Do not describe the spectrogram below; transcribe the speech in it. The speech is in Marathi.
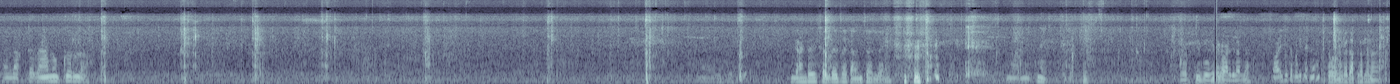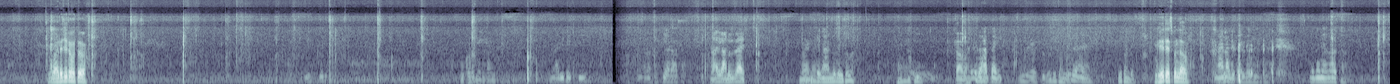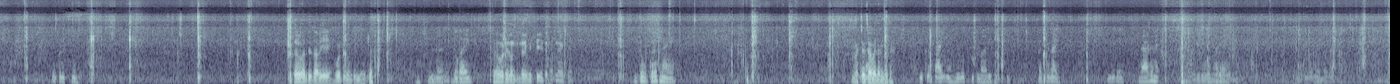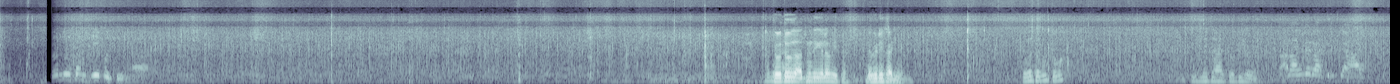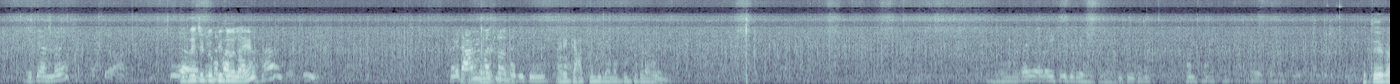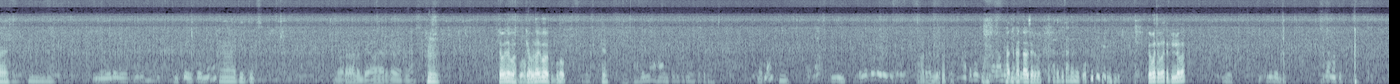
काय रान उकरला गांडोळी शोधायचं काम चालू आहे माहीत नाही. वरती बघूया काढतील आपला तर बघितलं ना? तो वाढायचे होतं. नाही. जाय नाही आहे गांडूल आहे तो आहे म्हणजे घे तेच पण लाव. चल वरती जाऊया वरती दोन तीन भेटलं कुठं आहे? तो काय वरती दोन तीन भेटते इथे खात नाही इथं उकळत नाही मच्छर चावायला लागलं नाही हे बघ किती बारीक आहे कसं काय ठीक आहे झाड नाही Resolution झेप होती तो तो आतमध्ये गेला होता दगडी खाली तो तो तो कुठल्याच्या टोपी जवळ आणलं कुठल्याची टोपी जवळ आहे? हा? पहिला आम्ही बसलो होतो तिथे अरे गातमध्ये गेला तू तुकडा होऊन. इथे काय एवढं घेतलं ना. इथे इथे ना हा तिथेच बरं आलं देवासारखा भेटला केवढा बघ केवढा बघ अजून हा इकडे तिकडे होतं का? भेटला? हम्म. ऑर्डर होतं आता काय करणार हात आम्ही? हात असेल बघ आता तू टाकू नको तो बघ तो बघ तिथलं बघ इकडे गेलो. चला मग.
